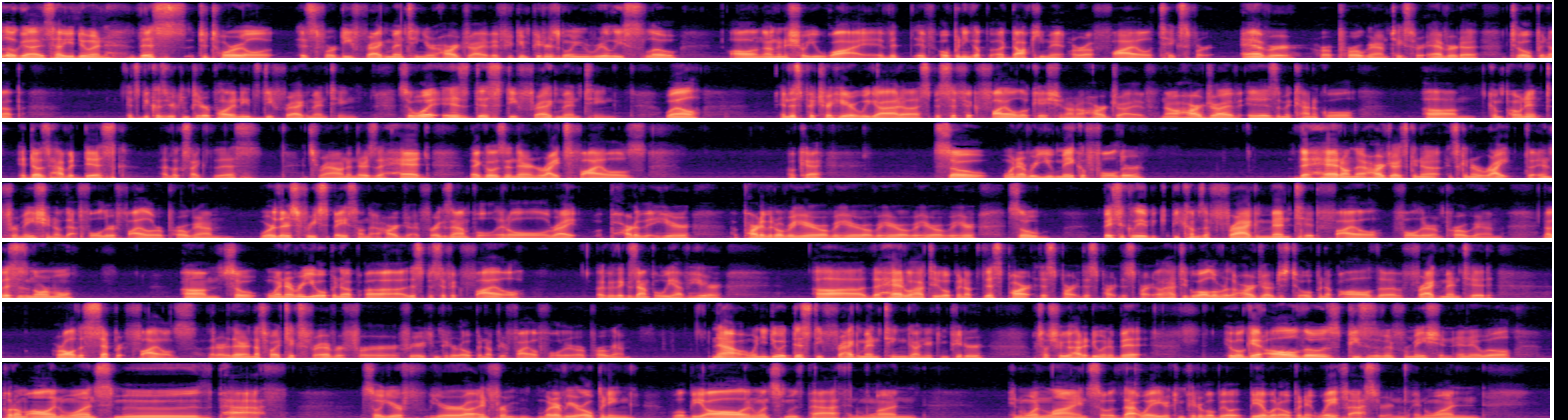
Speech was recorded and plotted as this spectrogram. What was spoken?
Hello guys, how you doing? This tutorial is for defragmenting your hard drive. If your computer is going really slow, I'm going to show you why. If it if opening up a document or a file takes forever or a program takes forever to to open up, it's because your computer probably needs defragmenting. So what is this defragmenting? Well, in this picture here, we got a specific file location on a hard drive. Now, a hard drive is a mechanical um, component. It does have a disk that looks like this. It's round and there's a head that goes in there and writes files. Okay. So whenever you make a folder, the head on that hard drive is gonna it's gonna write the information of that folder, file, or program where there's free space on that hard drive. For example, it'll write a part of it here, a part of it over here, over here, over here, over here, over here. So basically it becomes a fragmented file, folder, and program. Now this is normal. Um, so whenever you open up uh, this specific file, like the example we have here, uh, the head will have to open up this part, this part, this part, this part. It'll have to go all over the hard drive just to open up all the fragmented or all the separate files that are there. And that's why it takes forever for, for your computer to open up your file folder or program. Now, when you do a disk defragmenting on your computer, which I'll show you how to do in a bit, it will get all those pieces of information and it will put them all in one smooth path. So your your uh, inform whatever you're opening will be all in one smooth path in one in one line. So that way your computer will be, be able to open it way faster in in one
